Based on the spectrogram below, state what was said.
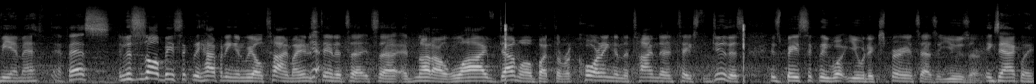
VMFS. And this is all basically happening in real time. I understand it's a it's a not a live demo, but the recording and the time that it takes to do this is basically what you would experience as a user. Exactly.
